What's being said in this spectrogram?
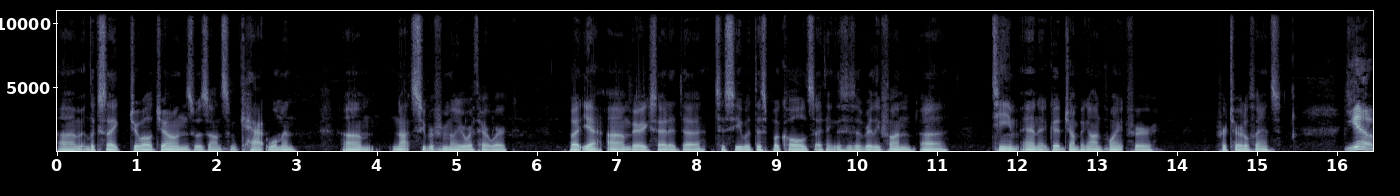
Um, it looks like Joelle Jones was on some Catwoman. Um, not super familiar with her work, but yeah, I'm very excited uh, to see what this book holds. I think this is a really fun uh, team and a good jumping on point for for turtle fans. Yeah,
